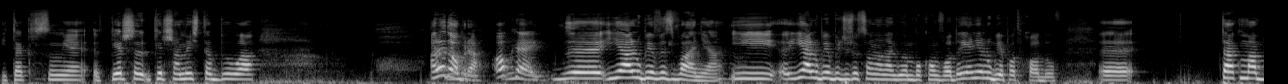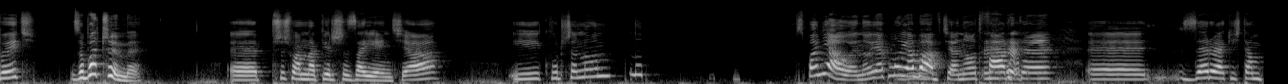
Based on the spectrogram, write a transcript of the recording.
I tak w sumie pierwsze, pierwsza myśl to była, ale dobra, mhm. okej. Okay. Ja lubię wyzwania i ja lubię być rzucona na głęboką wodę. Ja nie lubię podchodów. Tak ma być, Zobaczymy. E, przyszłam na pierwsze zajęcia i kurczę, no, no wspaniałe, no jak moja babcia, no otwarte, e, zero jakichś tam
